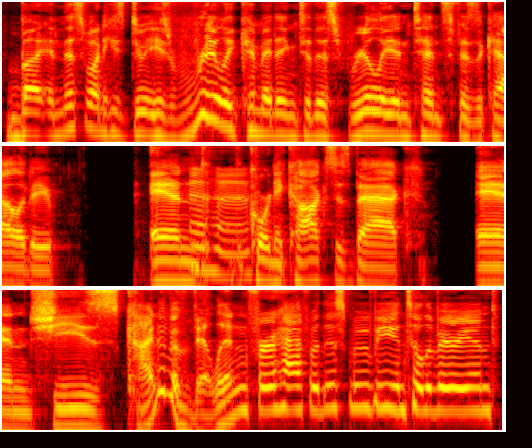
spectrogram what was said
but in this one, he's doing he's really committing to this really intense physicality. And Uh-huh. Courteney Cox is back, and she's kind of a villain for half of this movie until the very end.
